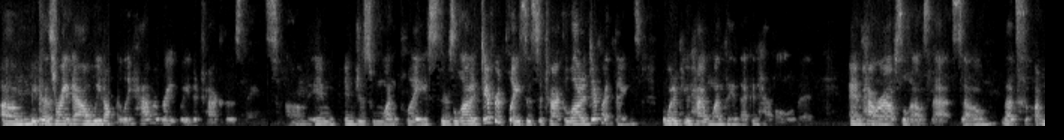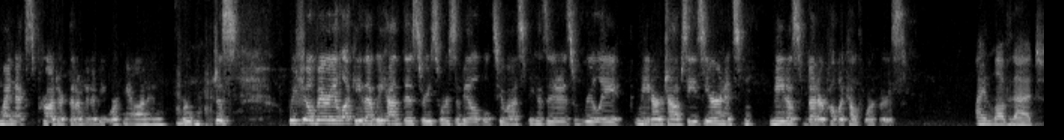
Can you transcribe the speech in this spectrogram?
Um, because right now we don't really have a great way to track those things um, in in just one place. There's a lot of different places to track a lot of different things. But what if you had one thing that could have all of it? And Power Apps allows that. So that's my next project that I'm going to be working on, and we're just we feel very lucky that we had this resource available to us because it has really made our jobs easier and it's made us better public health workers. I love that.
